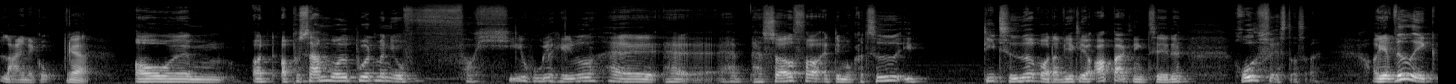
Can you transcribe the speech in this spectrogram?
lejen er god. Ja. Og, øhm, og, og på samme måde burde man jo for hele hule helvede have, have, have, have sørget for, at demokratiet i de tider, hvor der virkelig er opbakning til det, rodfæster sig. Og jeg ved ikke,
